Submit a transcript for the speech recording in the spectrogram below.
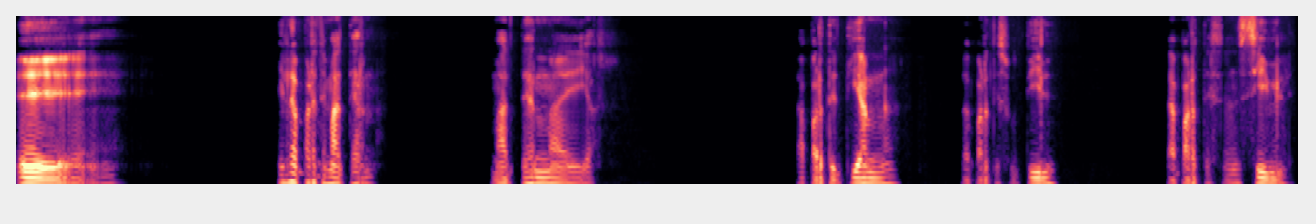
Eh, es la parte materna. Materna de Dios. La parte tierna, la parte sutil, la parte sensible.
